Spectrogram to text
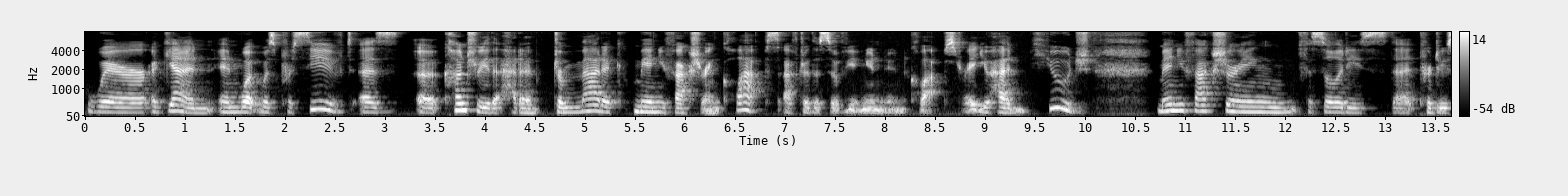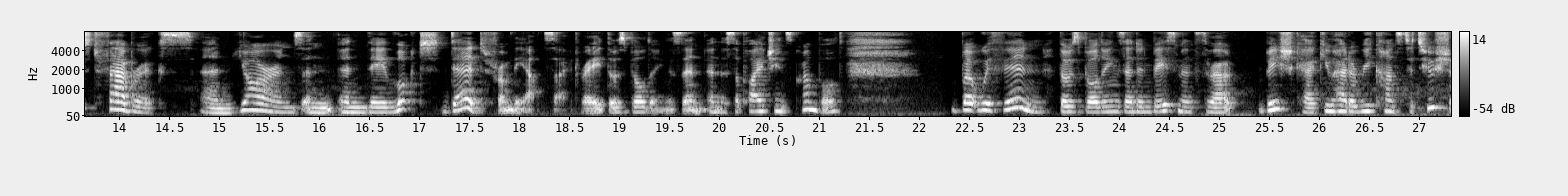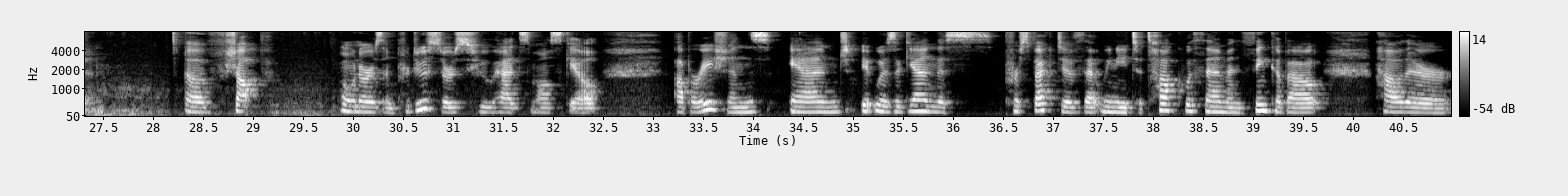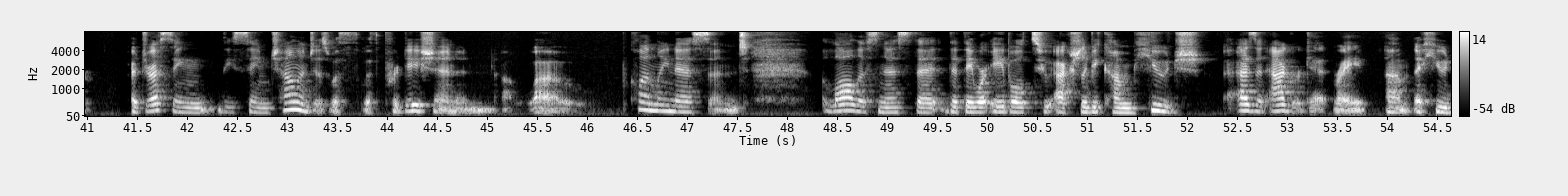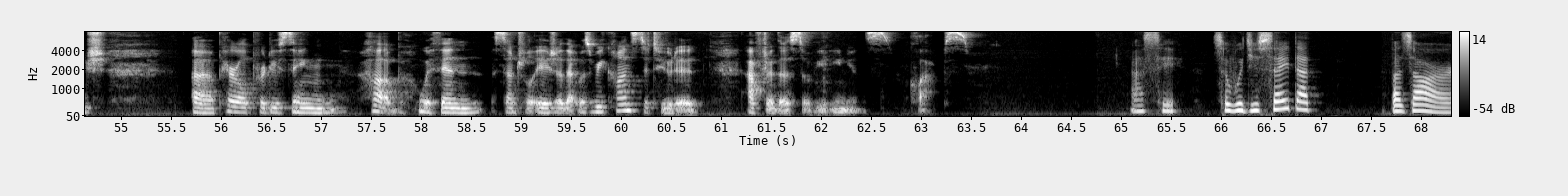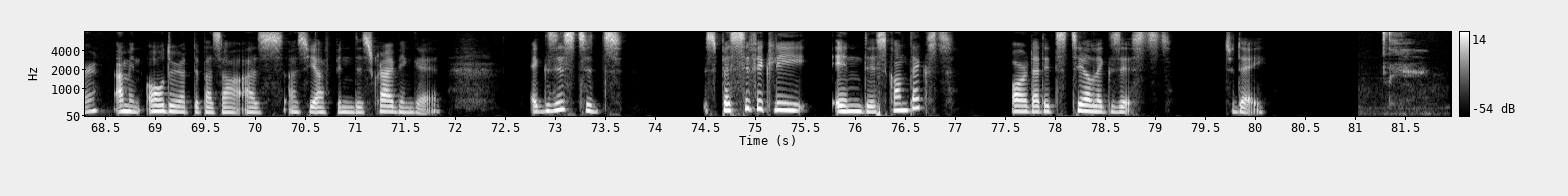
where, again, in what was perceived as a country that had a dramatic manufacturing collapse after the Soviet Union collapsed, right? You had huge manufacturing facilities that produced fabrics and yarns and, and they looked dead from the outside, right? Those buildings and, and the supply chains crumbled. But within those buildings and in basements throughout Bishkek, you had a reconstitution of shop owners and producers who had small scale operations. And it was again this perspective that we need to talk with them and think about how they're addressing these same challenges with, with predation and uh, cleanliness and lawlessness that, that they were able to actually become huge as an aggregate, right? Um, a huge uh, apparel producing hub within Central Asia that was reconstituted after the Soviet Union's collapse. I see. So would you say that bazaar, I mean order at the bazaar as as you have been describing it, existed specifically in this context or that it still exists today?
